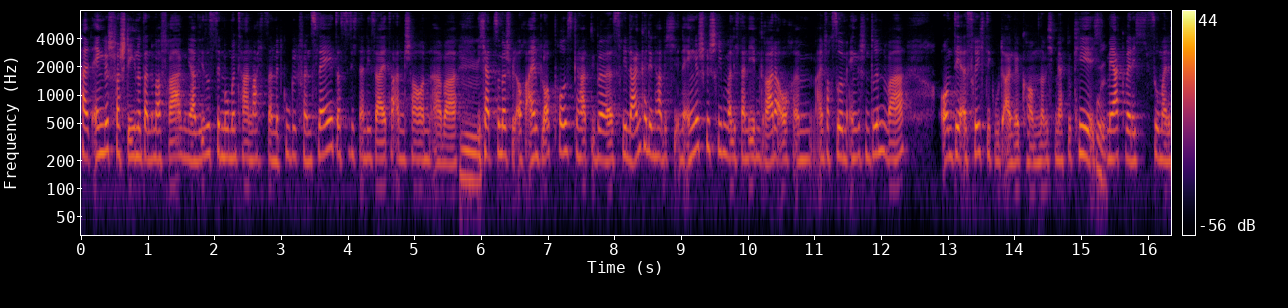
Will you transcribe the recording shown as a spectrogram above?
halt Englisch verstehen und dann immer fragen, ja, wie ist es denn momentan? Mache ich es dann mit Google Translate, dass sie sich dann die Seite anschauen. Aber hm. ich habe zum Beispiel auch einen Blogpost gehabt über Sri Lanka, den habe ich in Englisch geschrieben, weil ich dann eben gerade auch ähm, einfach so im Englischen drin war. Und der ist richtig gut angekommen. Da habe ich gemerkt, okay, ich cool. merke, wenn ich so meine,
